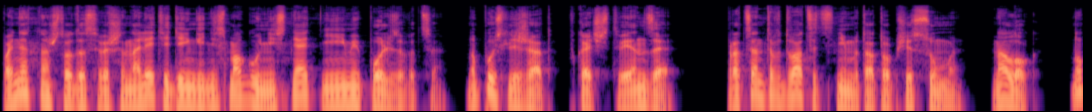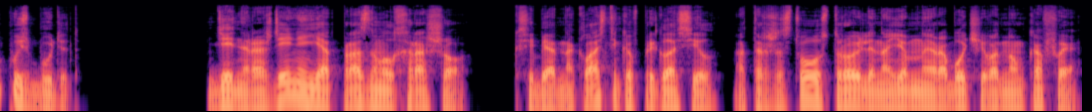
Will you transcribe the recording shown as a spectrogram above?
Понятно, что до совершеннолетия деньги не смогу ни снять, ни ими пользоваться, но пусть лежат в качестве НЗ. Процентов 20 снимут от общей суммы. Налог. Ну пусть будет. День рождения я отпраздновал хорошо. К себе одноклассников пригласил, а торжество устроили наемные рабочие в одном кафе.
